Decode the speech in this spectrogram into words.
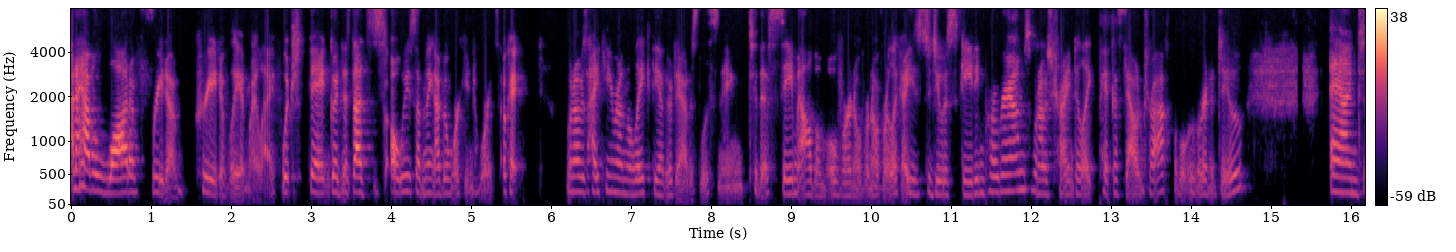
and I have a lot of freedom creatively in my life, which thank goodness that's always something I've been working towards. Okay. When I was hiking around the lake the other day, I was listening to this same album over and over and over. Like I used to do with skating programs when I was trying to like pick a soundtrack for what we were going to do. And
